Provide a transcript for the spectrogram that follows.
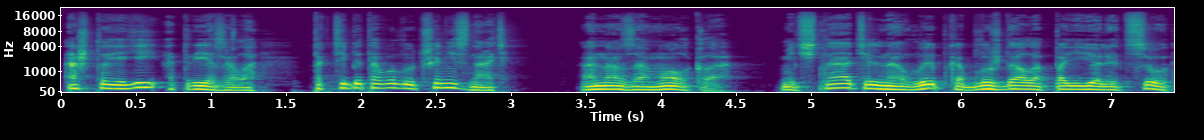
А что я ей отрезала, так тебе того лучше не знать». Она замолкла. Мечтательная улыбка блуждала по ее лицу,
